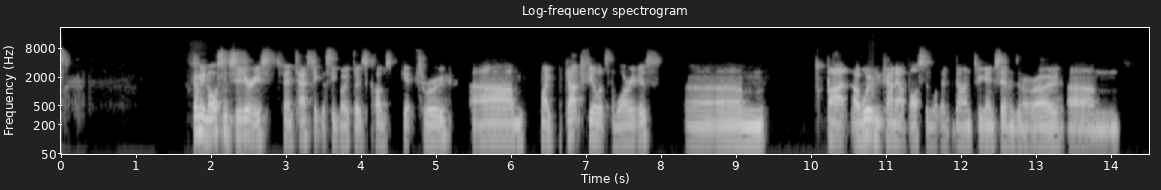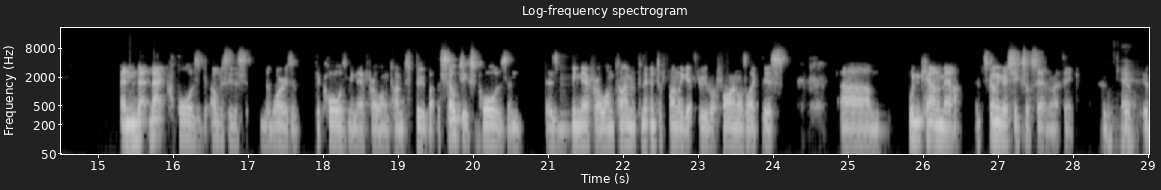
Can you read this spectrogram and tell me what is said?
It's gonna be an awesome series. It's fantastic to see both those clubs get through. Um, my gut feel it's the Warriors. Um, but I wouldn't count out Boston what they've done two game sevens in a row. Um, and that that caused obviously the, the Warriors have the cause been there for a long time too, but the Celtics cause and has been there for a long time, and for them to finally get through to a finals like this, um, wouldn't count them out. It's going to go six or seven, I think. Okay, it, will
